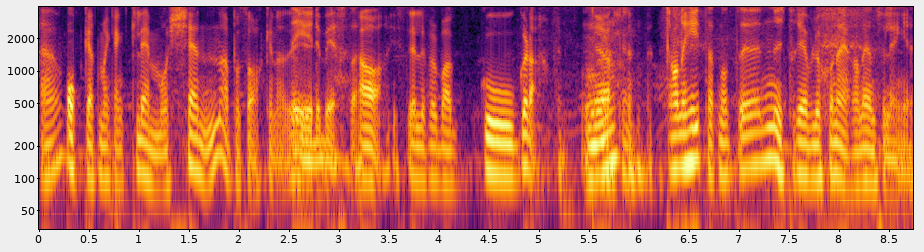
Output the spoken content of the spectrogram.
Ja. Och att man kan klämma och känna på sakerna. Det är ju det bästa. Ja, istället för att bara googla. Ja. Har ni hittat något eh, nytt revolutionerande än så länge?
